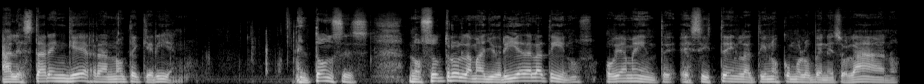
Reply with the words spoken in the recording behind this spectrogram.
al estar en guerra, no te querían. Entonces, nosotros, la mayoría de latinos, obviamente, existen latinos como los venezolanos,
